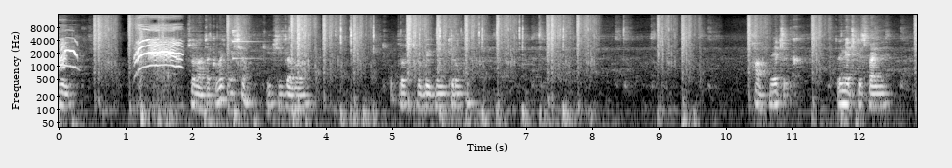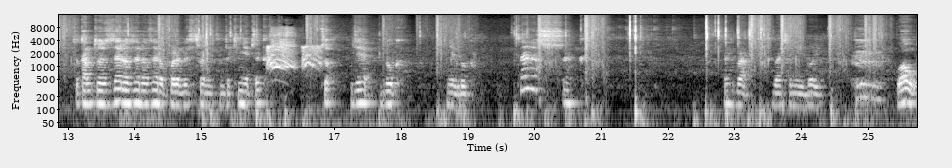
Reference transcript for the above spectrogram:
Win. Co, naatakować mnie chciał? Czy mi się zdawało? Czy po prostu robię w moim kierunku? Ha, mieczyk. Ten mieczyk jest fajny. Co tam to jest 000 po lewej stronie, ten taki mieczyk. Co? Gdzie? Bruk. Nie bruk. Taszek. Ja chyba, chyba się nie boi. Wow.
